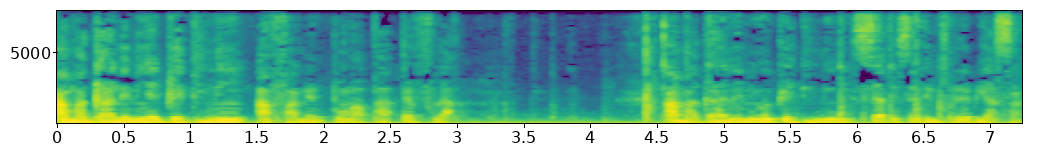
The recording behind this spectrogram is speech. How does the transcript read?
ama Ghana ni adwadini afa ne ntoma pa afura ama Ghana ni adwadini sɛde sɛde mprɛduasa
